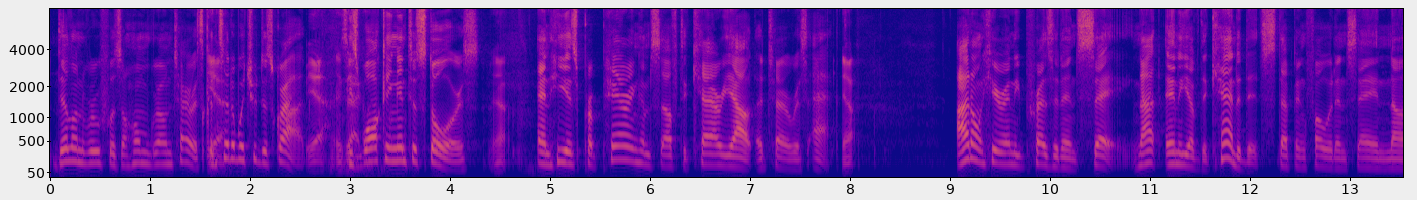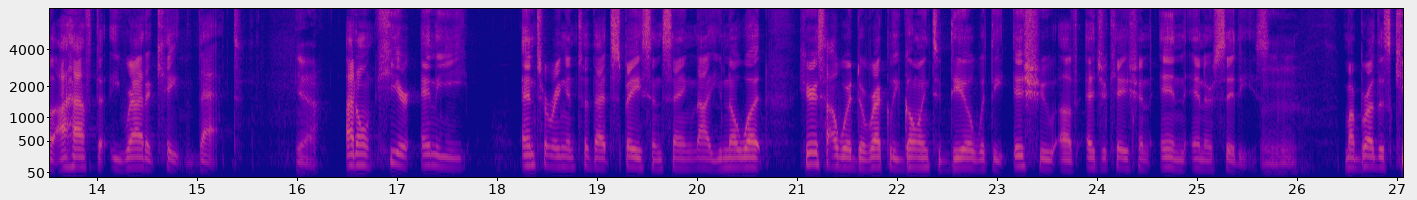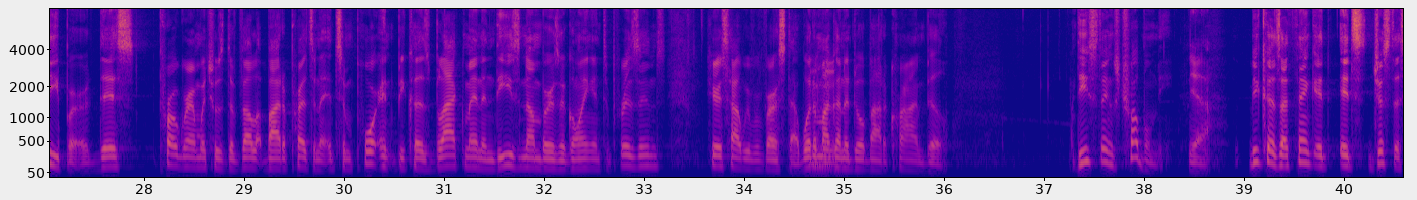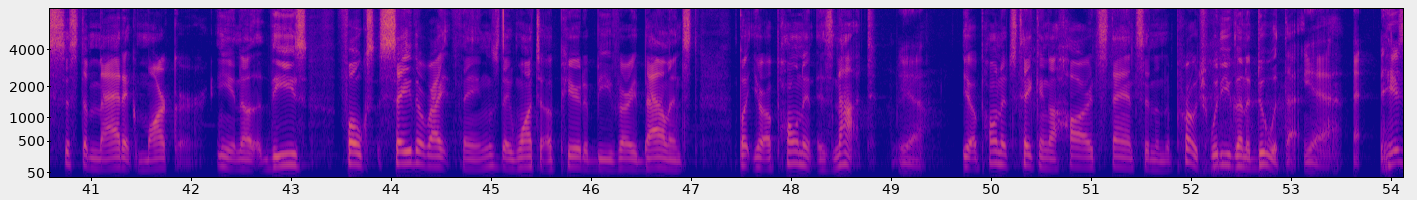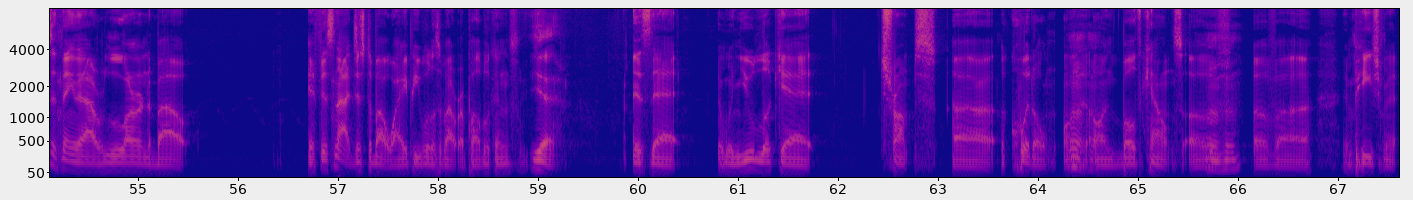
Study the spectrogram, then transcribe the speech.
Dylann Roof was a homegrown terrorist. Consider what you described. Yeah, exactly. He's walking into stores Yeah. and he is preparing himself to carry out a terrorist act. Yeah. I don't hear any president say, not any of the candidates stepping forward and saying, no, I have to eradicate that. Yeah. I don't hear any entering into that space and saying, "Nah, you know what? Here's how we're directly going to deal with the issue of education in inner cities." Mm-hmm. My brother's keeper. This program, which was developed by the president, it's important because black men in these numbers are going into prisons. Here's how we reverse that. What am I mm-hmm. going to do about a crime bill? These things trouble me Yeah. because I think it, it's just a systematic marker. You know, these folks say the right things, they want to appear to be very balanced, but your opponent is not. Yeah. Your opponent's taking a hard stance and an approach. What are you going to do with that? Yeah. Here's the thing that I learned about if it's not just about white people, it's about Republicans, Yeah. is that when you look at Trump's uh, acquittal on, Mm-hmm. on both counts of of uh, impeachment,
